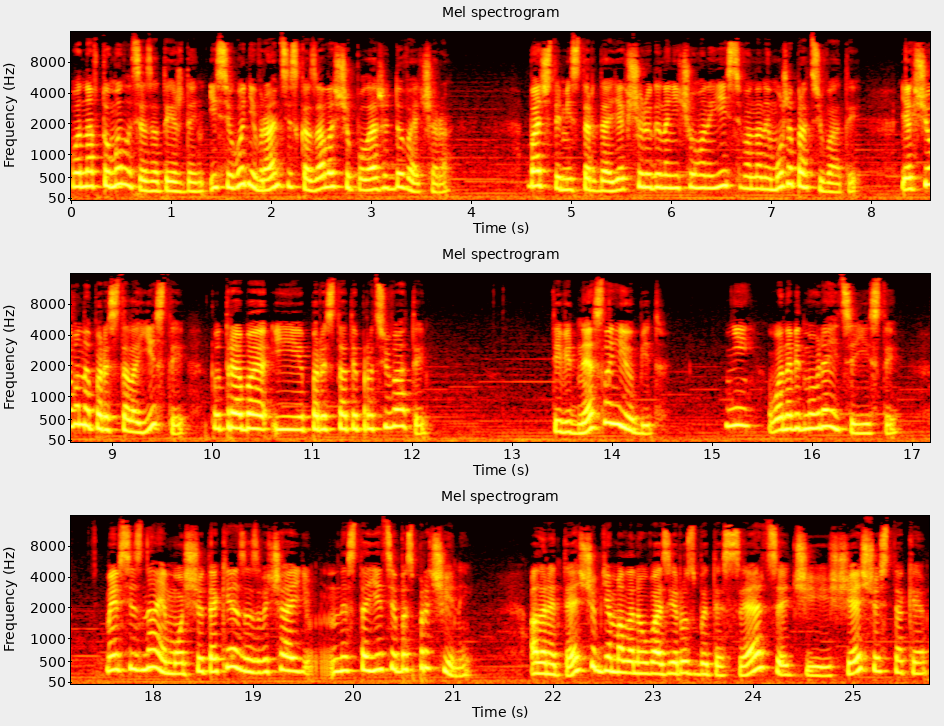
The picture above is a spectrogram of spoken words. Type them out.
Вона втомилася за тиждень і сьогодні вранці сказала, що полежить до вечора. Бачите, містер Де, якщо людина нічого не їсть, вона не може працювати. Якщо вона перестала їсти, то треба і перестати працювати. Ти віднесла їй обід? Ні, вона відмовляється їсти. Ми всі знаємо, що таке зазвичай не стається без причини, але не те, щоб я мала на увазі розбите серце чи ще щось таке.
